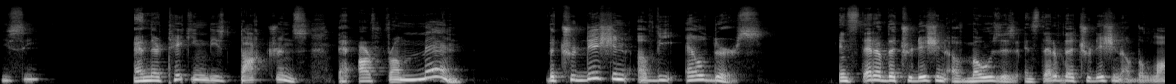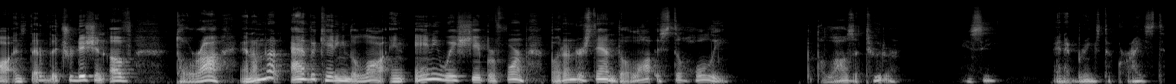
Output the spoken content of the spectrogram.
You see? And they're taking these doctrines that are from men, the tradition of the elders, instead of the tradition of Moses, instead of the tradition of the law, instead of the tradition of Torah. And I'm not advocating the law in any way, shape, or form, but understand the law is still holy. But the law is a tutor, you see, and it brings to Christ.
